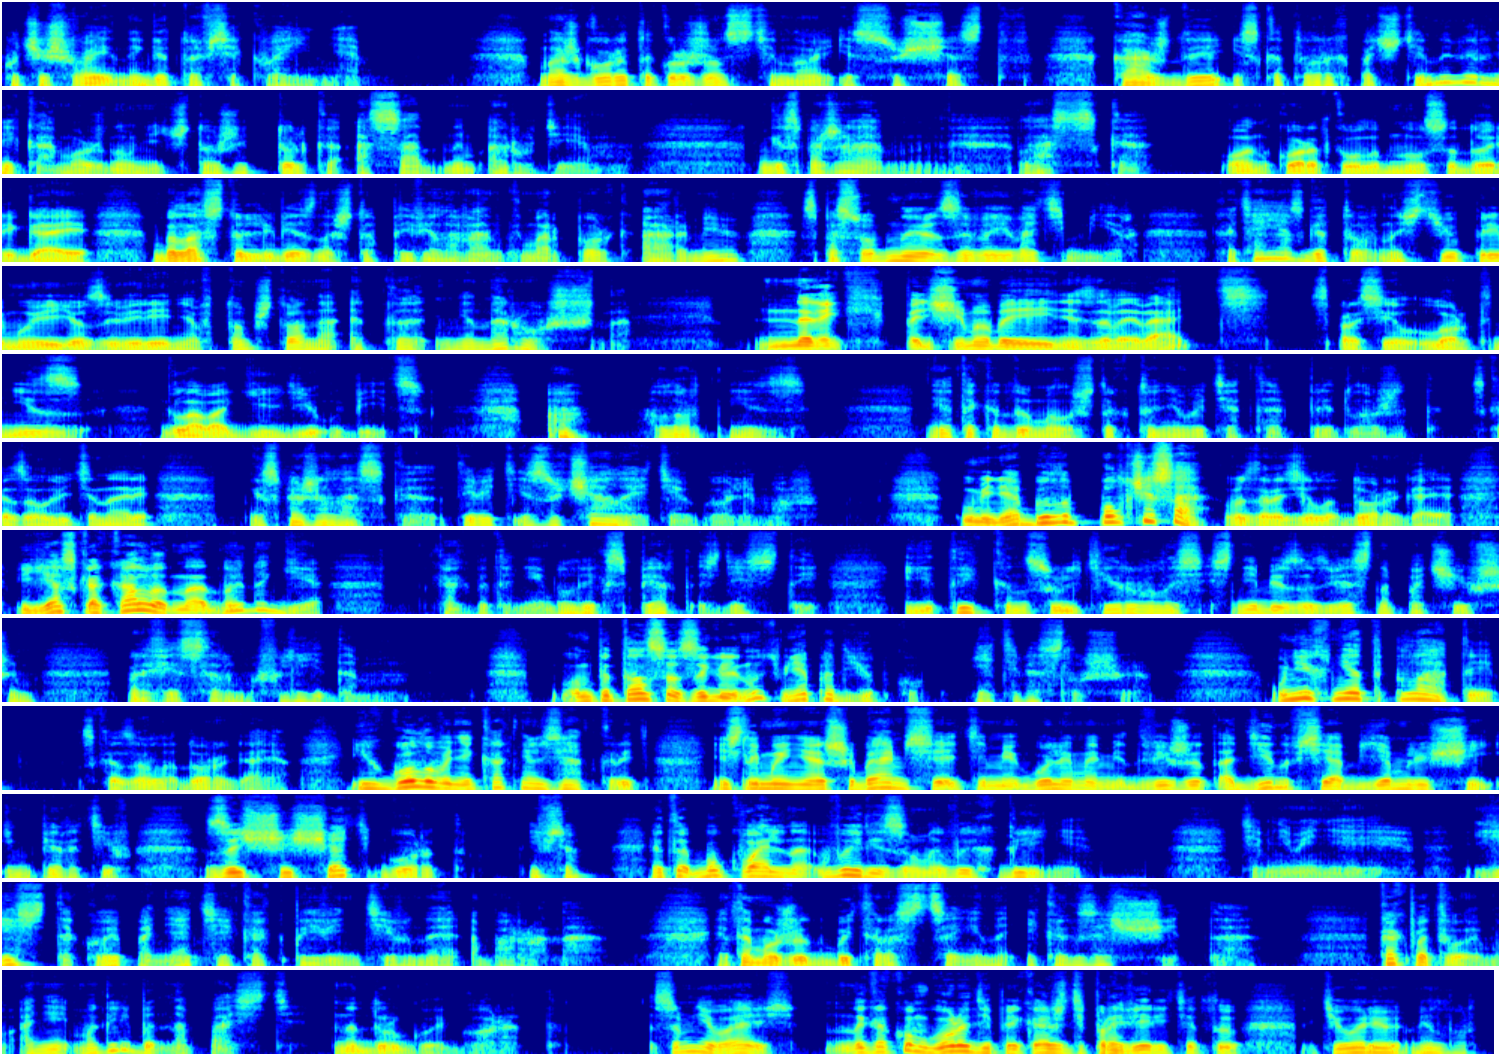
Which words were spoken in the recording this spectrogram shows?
Хочешь войны, готовься к войне. Наш город окружен стеной из существ, каждое из которых почти наверняка можно уничтожить только осадным орудием. Госпожа Ласка, он коротко улыбнулся Дори Гаи, была столь любезна, что привела в Анкмарпорг армию, способную завоевать мир — хотя я с готовностью приму ее заверение в том, что она это не нарочно. — Ну так почему бы и не завоевать? — спросил лорд Низ, глава гильдии убийц. — А, лорд Низ, я так и думал, что кто-нибудь это предложит, — сказал ветеринарий. — Госпожа Ласка, ты ведь изучала этих големов? — У меня было полчаса, — возразила дорогая, — и я скакала на одной ноге. Как бы то ни было, эксперт здесь ты, и ты консультировалась с небезызвестно почившим профессором Флидом. Он пытался заглянуть мне под юбку. Я тебя слушаю. У них нет платы, — сказала дорогая. Их головы никак нельзя открыть. Если мы не ошибаемся, этими големами движет один всеобъемлющий императив — защищать город. И все. Это буквально вырезано в их глине. Тем не менее, есть такое понятие, как превентивная оборона. Это может быть расценено и как защита. Как, по-твоему, они могли бы напасть на другой город? Сомневаюсь. На каком городе прикажете проверить эту теорию, милорд?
